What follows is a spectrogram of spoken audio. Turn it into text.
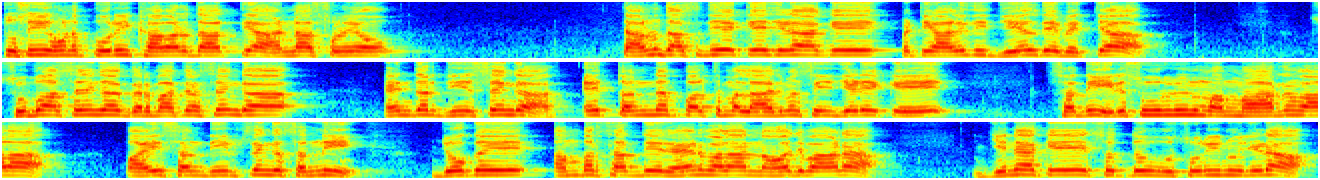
ਤੁਸੀਂ ਹੁਣ ਪੂਰੀ ਖਬਰ ਦਾ ਧਿਆਨ ਨਾਲ ਸੁਣਿਓ। ਤੁਹਾਨੂੰ ਦੱਸ ਦਈਏ ਕਿ ਜਿਹੜਾ ਕਿ ਪਟਿਆਲੇ ਦੀ ਜੇਲ੍ਹ ਦੇ ਵਿੱਚ ਸੂਬਾ ਸਿੰਘ, ਗੁਰਬਚਨ ਸਿੰਘ, ਇੰਦਰਜੀਤ ਸਿੰਘ, ਇਹ ਤਿੰਨ ਪੁਲਿਸ ਮੁਲਾਜ਼ਮ ਸੀ ਜਿਹੜੇ ਕਿ ਸਧੀਰ ਸੂਰੀ ਨੂੰ ਮ- ਮਾਰਨ ਵਾਲਾ ਭਾਈ ਸੰਦੀਪ ਸਿੰਘ ਸੰਨੀ, ਜੋ ਕਿ ਅੰਮ੍ਰਿਤਸਰ ਦੇ ਰਹਿਣ ਵਾਲਾ ਨੌਜਵਾਨ ਆ, ਜਿਨ੍ਹਾਂ ਕਿ ਸਧੂ ਸੂਰੀ ਨੂੰ ਜਿਹੜਾ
